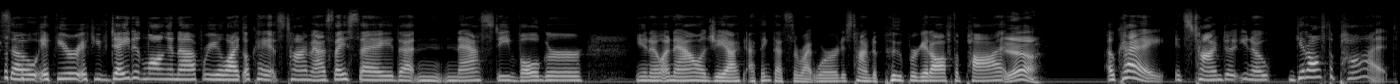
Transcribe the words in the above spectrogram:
So if you're if you've dated long enough where you're like, okay, it's time, as they say, that n- nasty, vulgar, you know, analogy. I, I think that's the right word. It's time to poop or get off the pot yeah. okay, it's time to, you know, get off the pot.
